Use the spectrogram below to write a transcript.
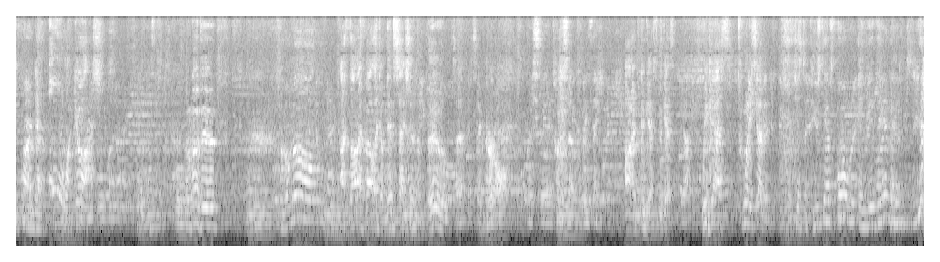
to find out. Oh my gosh. I don't know, dude. I don't know. I thought I felt like a midsection of the boob. It's a, it's a girl. Let's say 27. What do you think? All right, good guess. Good guess. Yeah. We guess 27. Just a few steps forward, and you're there, ladies.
